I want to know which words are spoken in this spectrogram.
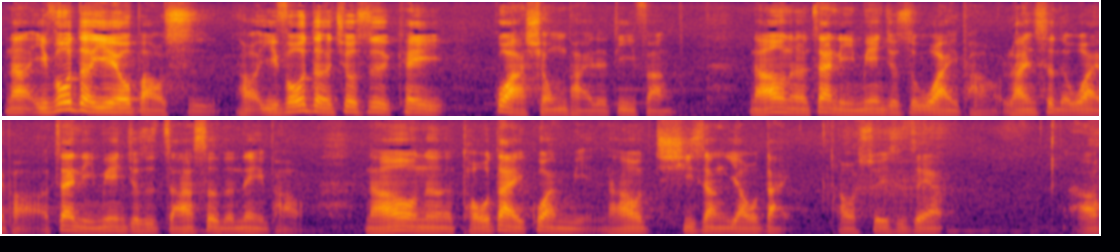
那以佛德也有宝石，好，以佛德就是可以挂胸牌的地方，然后呢，在里面就是外袍，蓝色的外袍，在里面就是杂色的内袍，然后呢，头戴冠冕，然后系上腰带，好，所以是这样。好，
